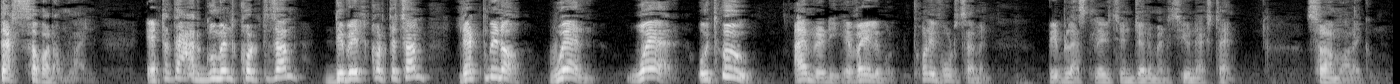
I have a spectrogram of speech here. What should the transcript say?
দ্যাটস দ্য বটম লাইন এটাতে আর্গুমেন্ট করতে চান ডিবেট করতে চান let me know when where with who I am ready available twenty four seven be blessed ladies and gentleman see you next time আসসালামু আলাইকুম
